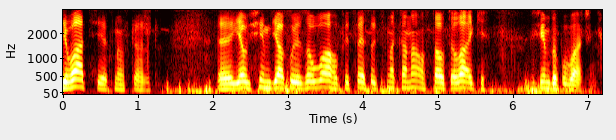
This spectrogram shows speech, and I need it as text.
киватися, як нас кажуть. Е, я всім дякую за увагу. Підписуйтесь на канал, ставте лайки. Всім до побачення.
